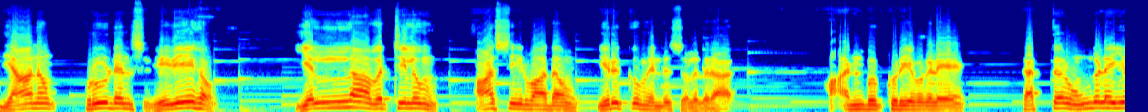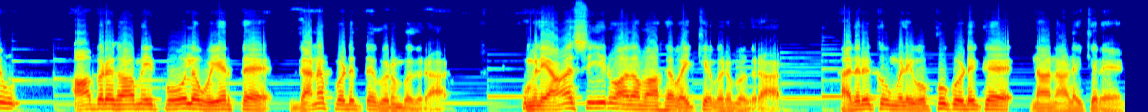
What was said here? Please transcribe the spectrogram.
ஞானம் ப்ரூடன்ஸ் விவேகம் எல்லாவற்றிலும் ஆசீர்வாதம் இருக்கும் என்று சொல்லுகிறார். அன்புக்குரியவர்களே கத்தர் உங்களையும் ஆபரகாமை போல உயர்த்த கனப்படுத்த விரும்புகிறார். உங்களை ஆசீர்வாதமாக வைக்க விரும்புகிறார். அதற்கு உங்களை ஒப்பு கொடுக்க நான் அழைக்கிறேன்.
